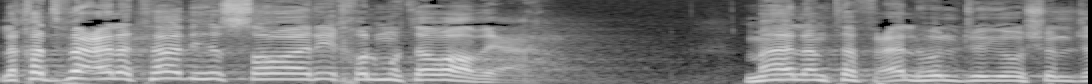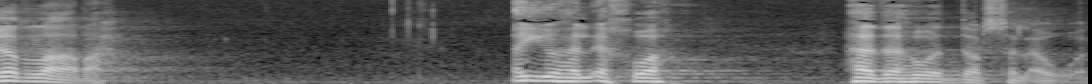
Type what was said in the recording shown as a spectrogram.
لقد فعلت هذه الصواريخ المتواضعة. ما لم تفعله الجيوش الجرارة. أيها الإخوة هذا هو الدرس الأول.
